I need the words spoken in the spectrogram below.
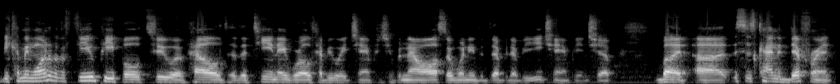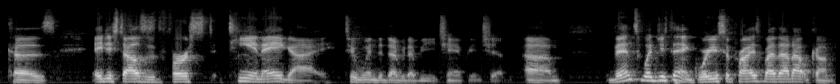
becoming one of the few people to have held the TNA World Heavyweight Championship and now also winning the WWE Championship. But uh, this is kind of different because AJ Styles is the first TNA guy to win the WWE Championship. Um, Vince, what do you think? Were you surprised by that outcome?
